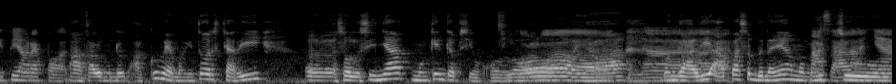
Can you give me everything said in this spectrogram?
itu yang repot nah kalau menurut aku memang itu harus cari eh, solusinya mungkin ke psikolog, Psikolog, ya, benar. menggali apa sebenarnya yang memicu. masalahnya.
